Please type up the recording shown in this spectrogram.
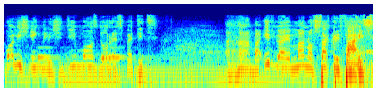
Polish English, demons don't respect it. Uh-huh. But if you are a man of sacrifice,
